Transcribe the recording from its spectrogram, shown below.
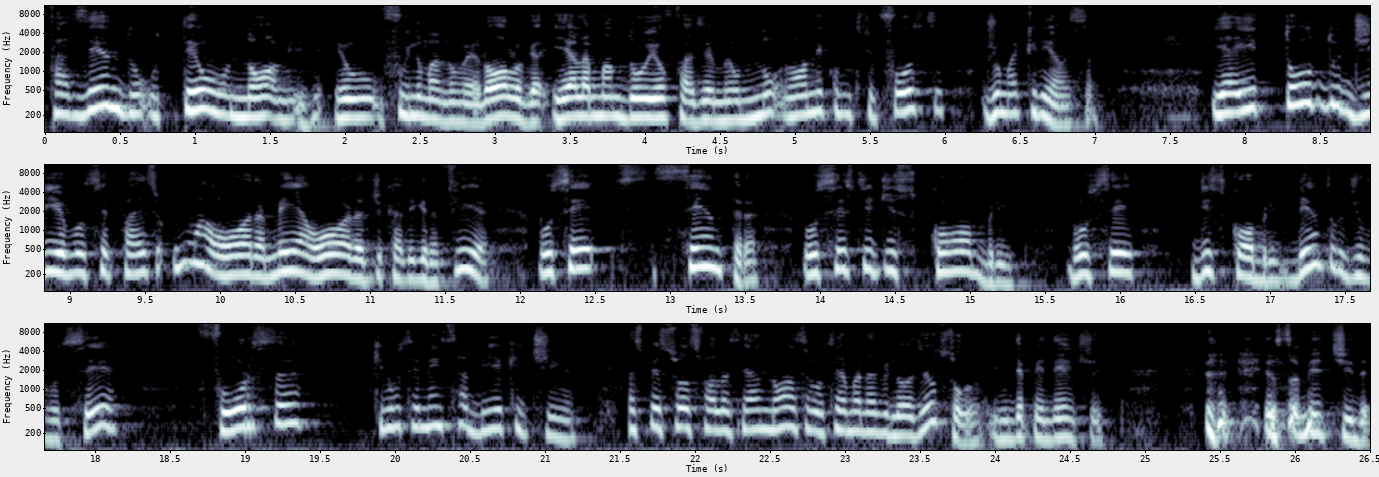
fazendo o teu nome, eu fui numa numeróloga e ela mandou eu fazer meu nome como se fosse de uma criança. E aí todo dia você faz uma hora, meia hora de caligrafia, você centra, você se descobre, você descobre dentro de você força que você nem sabia que tinha. As pessoas falam assim: ah, nossa, você é maravilhosa. Eu sou, independente, eu sou metida.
